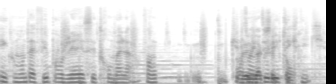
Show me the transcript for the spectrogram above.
Et comment tu as fait pour gérer ces traumas-là? Enfin, quelles En ont les été les techniques?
